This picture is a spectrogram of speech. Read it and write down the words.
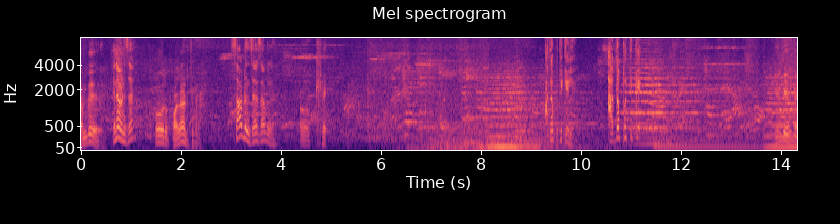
தம்பி. என்ன வேணும் சார்? ஒரு பழம் எடுத்துக்கிறேன். சாப்பிடுங்க சார் சாப்பிடுங்க. ஓகே. அத பத்தி கேளு. அத பத்தி கே இருங்க இருங்க.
